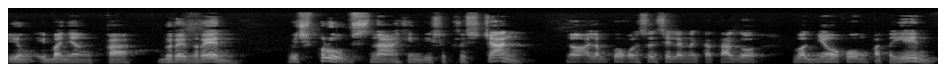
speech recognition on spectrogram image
yung iba niyang ka-brethren, which proves na hindi siya Christian. No, alam ko kung saan sila nagtatago, wag niyo kong patayin.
